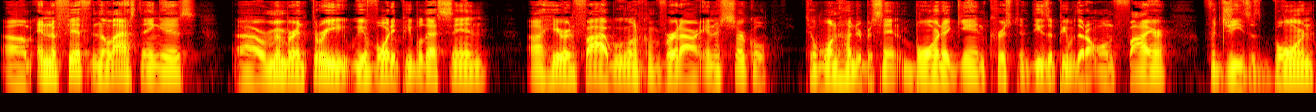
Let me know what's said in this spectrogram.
Um, and the fifth and the last thing is, uh, remember in three, we avoided people that sin uh, here in five, we're going to convert our inner circle to 100% born again Christians. These are people that are on fire for Jesus, born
